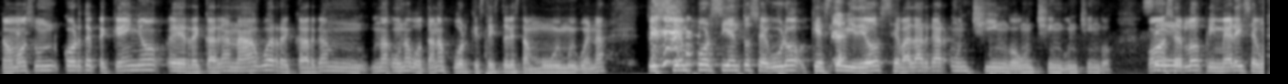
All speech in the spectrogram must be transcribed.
Tomamos un corte pequeño, eh, recargan agua, recargan una, una botana porque esta historia está muy, muy buena. Estoy 100% seguro que este video se va a alargar un chingo, un chingo, un chingo. Vamos Sí. a hacerlo primera y segunda.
